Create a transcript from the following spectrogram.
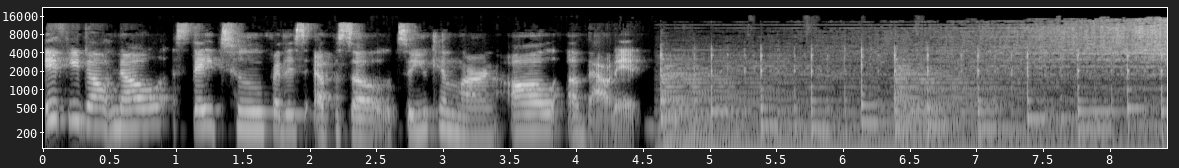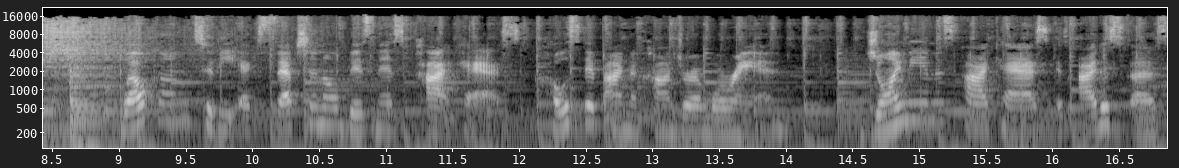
If you don't know, stay tuned for this episode so you can learn all about it. Welcome to the Exceptional Business Podcast, hosted by Nakandra Moran. Join me in this podcast as I discuss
